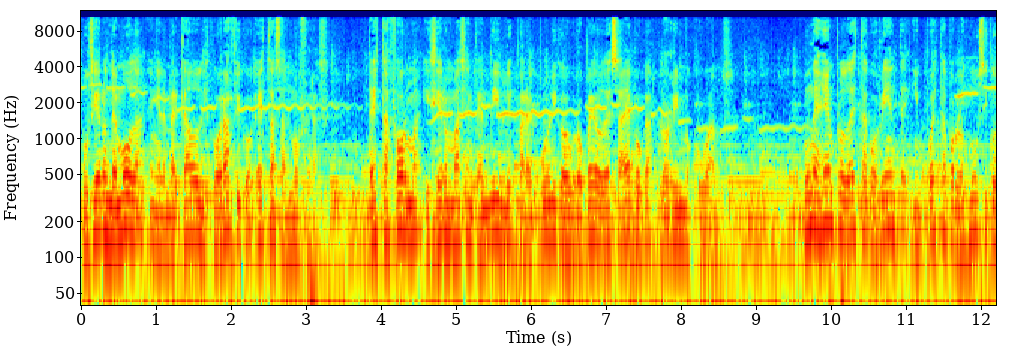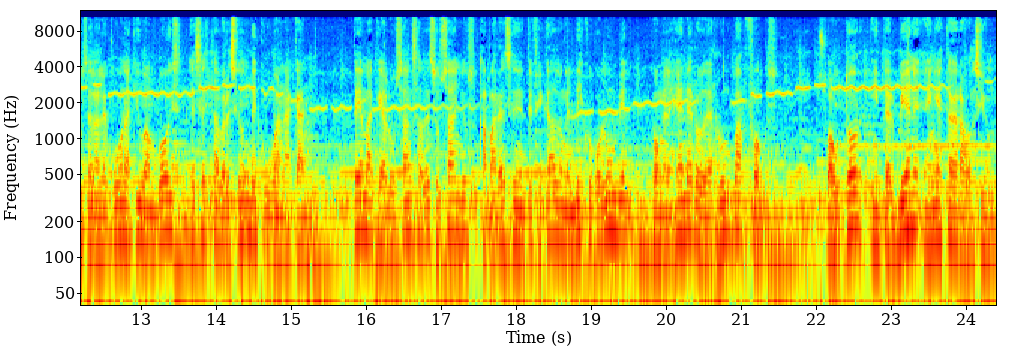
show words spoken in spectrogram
pusieron de moda en el mercado discográfico estas atmósferas. De esta forma hicieron más entendibles para el público europeo de esa época los ritmos cubanos. Un ejemplo de esta corriente impuesta por los músicos de la Lecuna Cuban Boys es esta versión de Cubanacán, tema que a la usanza de esos años aparece identificado en el disco Columbia con el género de rumba fox. Su autor interviene en esta grabación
